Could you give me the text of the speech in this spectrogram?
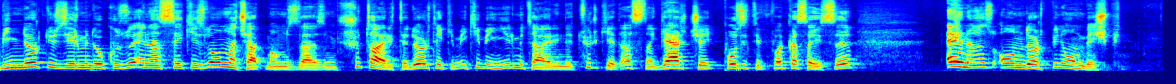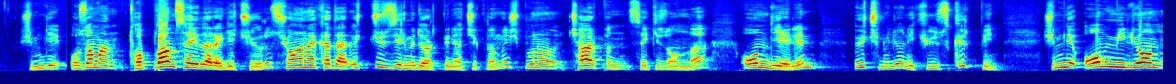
1429'u en az 8 ile 10'la çarpmamız lazım. Şu tarihte 4 Ekim 2020 tarihinde Türkiye'de aslında gerçek pozitif vaka sayısı en az 14 bin 15 bin. Şimdi o zaman toplam sayılara geçiyoruz. Şu ana kadar 324 bin açıklamış. Bunu çarpın 8-10'la 10 diyelim 3 milyon 240 bin. Şimdi 10 milyon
